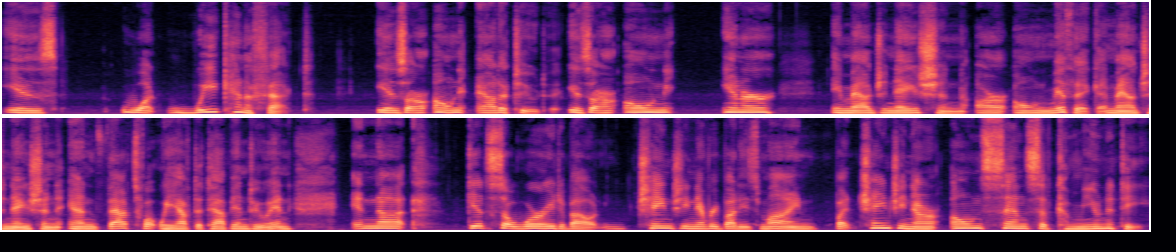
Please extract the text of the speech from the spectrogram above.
is what we can affect is our own attitude, is our own inner imagination, our own mythic imagination, and that's what we have to tap into and and not get so worried about changing everybody's mind, but changing our own sense of community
